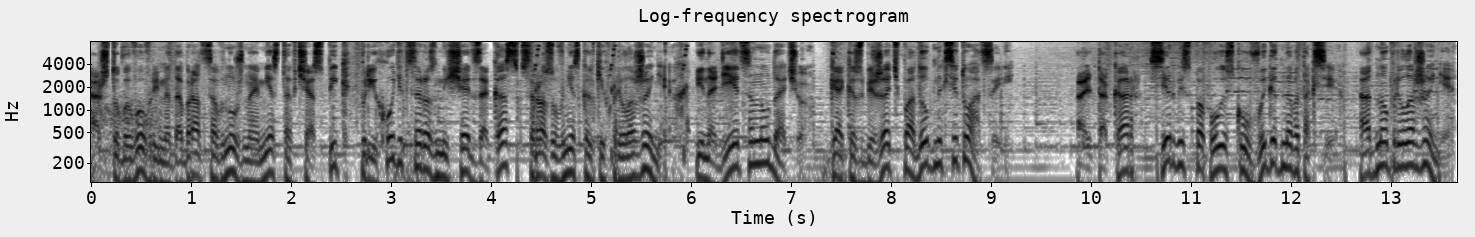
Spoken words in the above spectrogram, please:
А чтобы вовремя добраться в нужное место в час пик, приходится размещать заказ сразу в нескольких приложениях и надеяться на удачу. Как избежать подобных ситуаций? Альтакар – сервис по поиску выгодного такси. Одно приложение,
